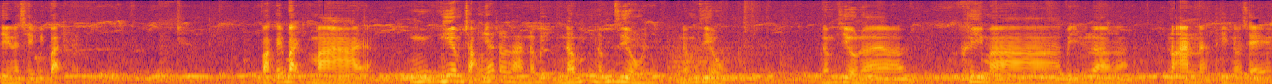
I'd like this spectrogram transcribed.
thì nó sẽ bị bệnh và cái bệnh mà nghiêm trọng nhất đó là nó bị nấm nấm diều nấm diều. Nấm diều nó khi mà ví dụ là nó ăn á, thì nó sẽ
